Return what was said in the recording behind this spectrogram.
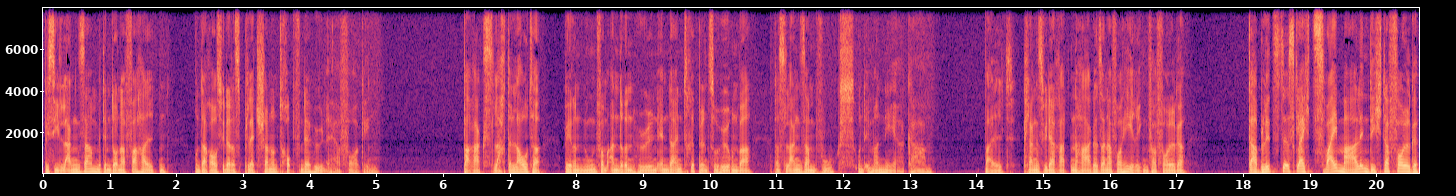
bis sie langsam mit dem Donner verhallten und daraus wieder das Plätschern und Tropfen der Höhle hervorging. Barax lachte lauter, während nun vom anderen Höhlenende ein Trippeln zu hören war, das langsam wuchs und immer näher kam. Bald klang es wie der Rattenhagel seiner vorherigen Verfolger. Da blitzte es gleich zweimal in dichter Folge.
